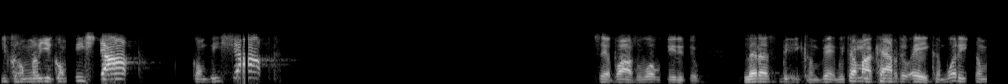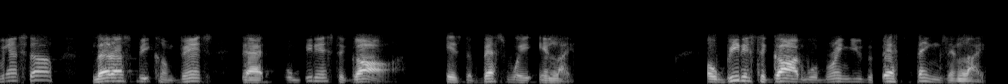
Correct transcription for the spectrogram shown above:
You gonna you're gonna be shocked. Gonna be shocked. Say, Apostle, what we need to do? Let us be convinced. We're talking about capital A. What are you convinced of? Let us be convinced that obedience to God is the best way in life. Obedience to God will bring you the best things in life.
